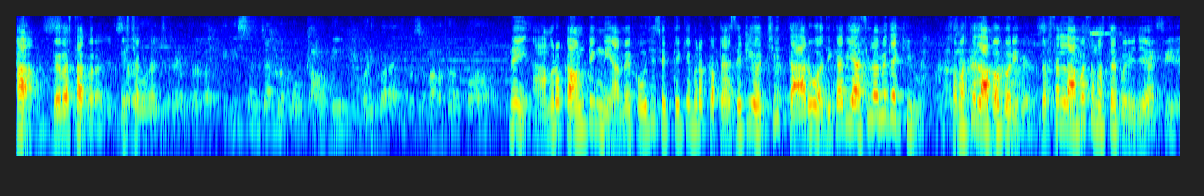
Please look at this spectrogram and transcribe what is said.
হ্যাঁ ব্যবস্থা করা যাবে নিশ্চয় করা যাবে ନାଇଁ ଆମର କାଉଣ୍ଟିଂ ନାହିଁ ଆମେ କହୁଛେ ସେତିକି ଆମର କାପାସିଟି ଅଛି ତାରୁ ଅଧିକା ବି ଆସିଲେ ଆମେ ଦେଖିବୁ ସମସ୍ତେ ଲାଭ କରିବେ ଦର୍ଶନ ଲାଭ ସମସ୍ତେ କରିବେ ଯିଏ ଆସିବେ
